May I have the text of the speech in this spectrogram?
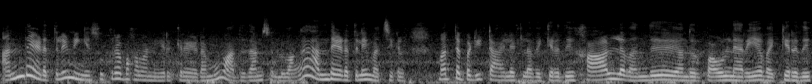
அந்த இடத்துலையும் நீங்கள் சுக்கர பகவான் இருக்கிற இடமும் அதுதான் சொல்லுவாங்க. அந்த இடத்துலையும் வச்சுக்கலாம். மற்றபடி டாய்லெட்டில் வைக்கிறது ஹாலில் வந்து அந்த ஒரு பவுல் நிறைய வைக்கிறது.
